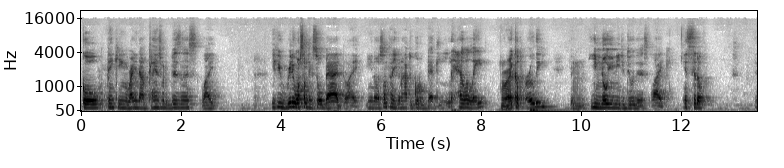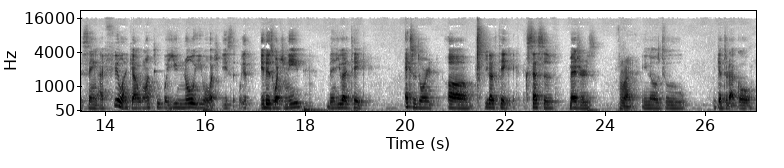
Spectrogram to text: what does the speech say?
go thinking, writing down plans for the business. Like, if you really want something so bad, like you know, sometimes you're gonna have to go to bed hella late, Right. wake up early. Mhm. You know you need to do this. Like instead of saying I feel like I want to, but you know you what it is what you need, then you got to take extraordinary. Um, you got to take excessive measures, Right. you know, to get to that goal.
